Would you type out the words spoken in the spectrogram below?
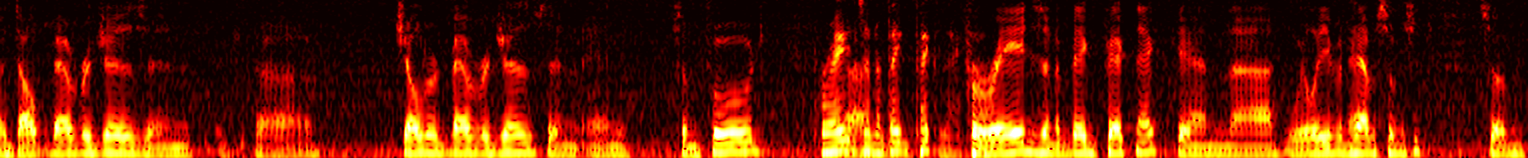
adult beverages and uh, children beverages and, and some food Parades and a big picnic. parades and a big picnic, and uh, we'll even have some some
